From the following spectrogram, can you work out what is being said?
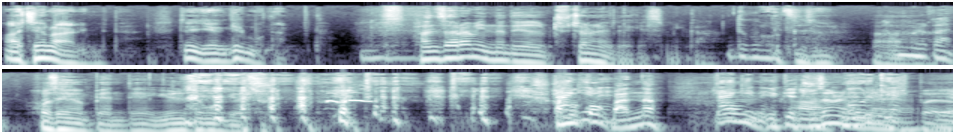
아 저는 아닙니다. 저는 연기를 못합니다. 한 사람이 있는데 좀 추천을 해도 되겠습니까? 누굽니까? 아, 한물간. 호세현 밴드의 윤성호 교수. 한번 꼭 딱이네. 만나 좀 딱이네. 이렇게 아, 주선을 뭐 해드리고 싶어요.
